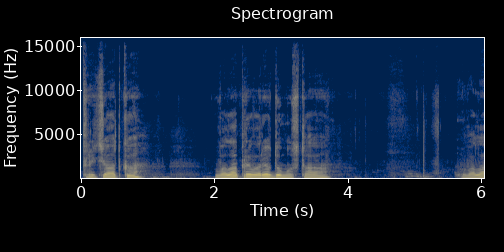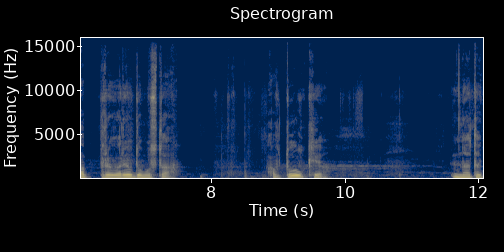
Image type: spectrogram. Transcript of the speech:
тридцятка. Вала приварив до моста. Вала приварив до моста. А втулки на, так,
